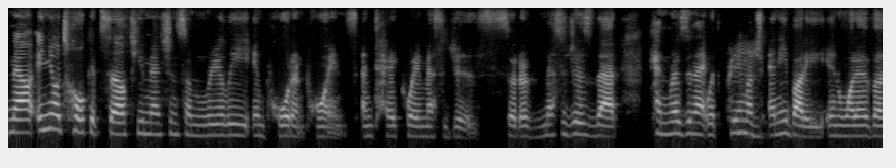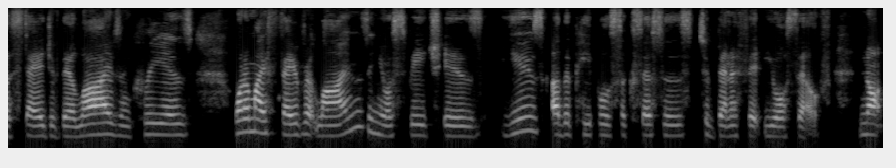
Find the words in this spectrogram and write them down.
Now, in your talk itself, you mentioned some really important points and takeaway messages, sort of messages that can resonate with pretty mm. much anybody in whatever stage of their lives and careers. One of my favorite lines in your speech is use other people's successes to benefit yourself, not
